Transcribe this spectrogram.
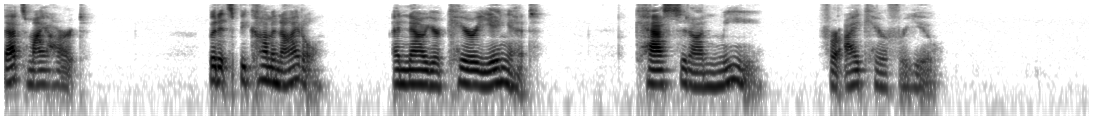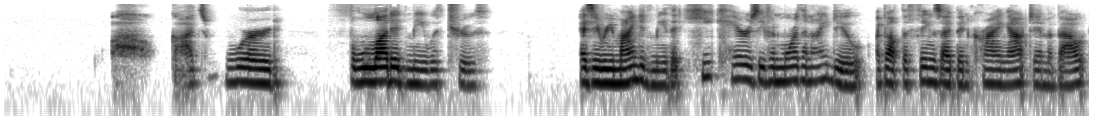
That's my heart. But it's become an idol, and now you're carrying it. Cast it on me, for I care for you. Oh, God's word flooded me with truth as he reminded me that he cares even more than I do about the things I've been crying out to him about.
